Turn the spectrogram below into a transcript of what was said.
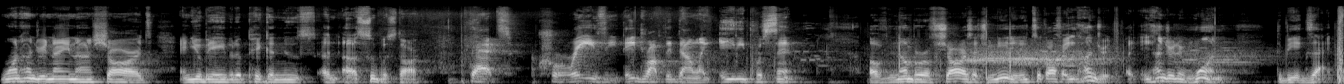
199 shards, and you'll be able to pick a new a, a superstar. That's crazy. They dropped it down like 80% of number of shards that you needed. They took off 800, like 801 to be exact.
